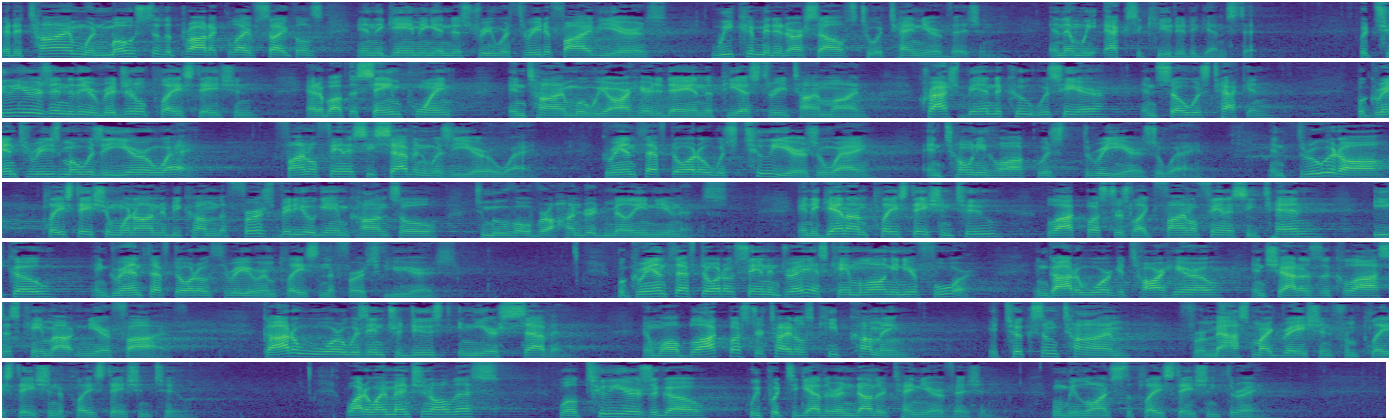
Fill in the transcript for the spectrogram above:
At a time when most of the product life cycles in the gaming industry were three to five years, we committed ourselves to a 10 year vision, and then we executed against it. But two years into the original PlayStation, at about the same point in time where we are here today in the PS3 timeline, Crash Bandicoot was here, and so was Tekken, but Gran Turismo was a year away. Final Fantasy VII was a year away. Grand Theft Auto was two years away, and Tony Hawk was three years away. And through it all, PlayStation went on to become the first video game console to move over 100 million units. And again on PlayStation 2, blockbusters like Final Fantasy X, Ico, and Grand Theft Auto 3 were in place in the first few years. But Grand Theft Auto San Andreas came along in year four, and God of War Guitar Hero and Shadows of the Colossus came out in year five. God of War was introduced in year seven, and while blockbuster titles keep coming, it took some time for mass migration from PlayStation to PlayStation 2. Why do I mention all this? Well, two years ago, we put together another 10 year vision when we launched the PlayStation 3.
